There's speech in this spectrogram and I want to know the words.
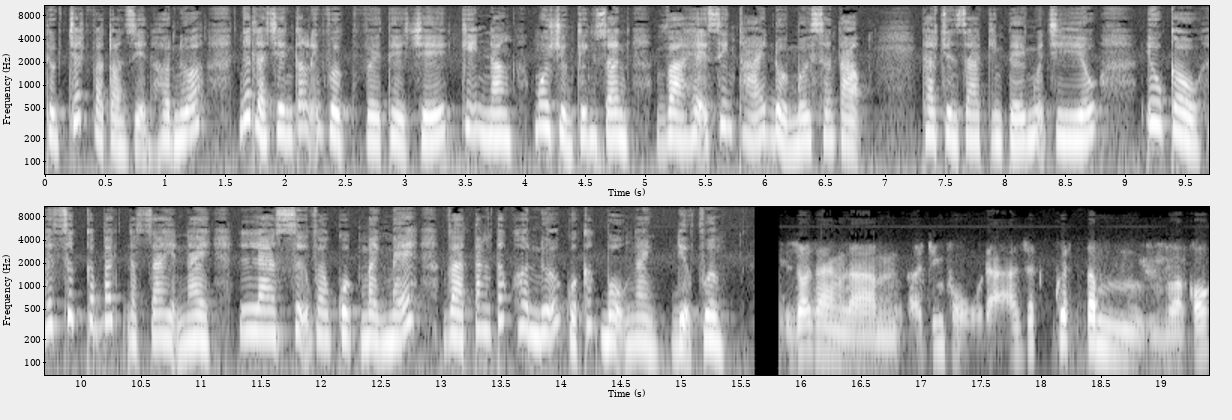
thực chất và toàn diện hơn nữa, nhất là trên các lĩnh vực về thể chế, kỹ năng, môi trường kinh doanh và hệ sinh thái đổi mới sáng tạo. Theo chuyên gia kinh tế Nguyễn Trí Hiếu, yêu cầu hết sức cấp bách đặt ra hiện nay là sự vào cuộc mạnh mẽ và tăng tốc hơn nữa của các bộ ngành, địa phương. Rõ ràng là ờ, chính phủ đã rất quyết tâm và có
